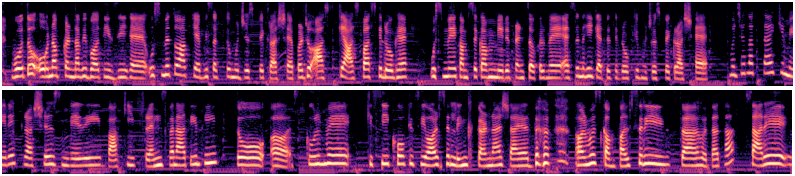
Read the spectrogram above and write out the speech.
वो तो ओन अप करना भी बहुत इजी है। उसमें तो आप कह भी सकते हो मुझे इस पर क्रश है, पर जो आस, के आसपास के लोग हैं, उसमें कम से कम मेरे फ्रेंड सर्कल में ऐसे नहीं कहते थे लोग कि मुझे उस पर क्रश है। मुझे लगता है कि मेरे क्रशेस मेरी बाकी फ्रेंड्स बनाती थी। तो स्कूल में किसी को किसी और से लिंक करना शायद ऑलमोस्ट कंपलसरी सा होता था। सारे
